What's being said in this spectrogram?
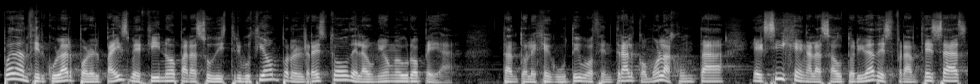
puedan circular por el país vecino para su distribución por el resto de la Unión Europea. Tanto el Ejecutivo Central como la Junta exigen a las autoridades francesas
